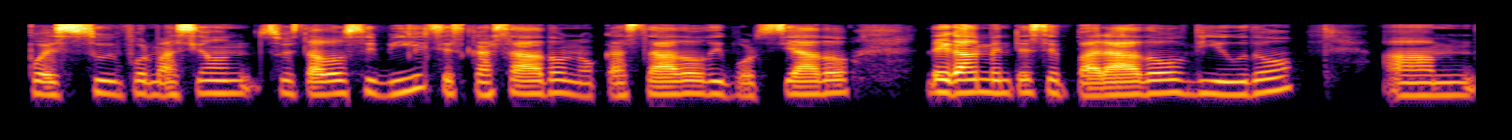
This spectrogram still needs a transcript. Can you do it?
pues su información, su estado civil, si es casado, no casado, divorciado, legalmente separado, viudo. Am,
